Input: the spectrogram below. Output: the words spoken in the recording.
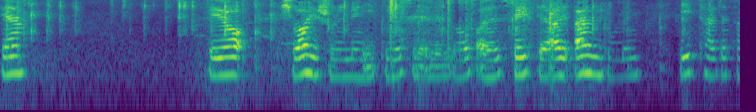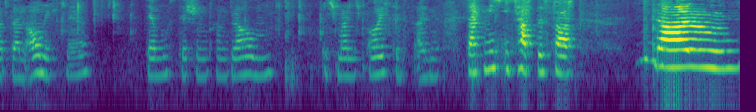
Ja. Ja, ich war hier schon in den Iglus, in den drauf. Also safe, der Alengolem lebt halt deshalb dann auch nicht mehr. Der musste schon dran glauben. Ich meine, ich bräuchte das Eisen. Sag nicht, ich hab das ver... Nein!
